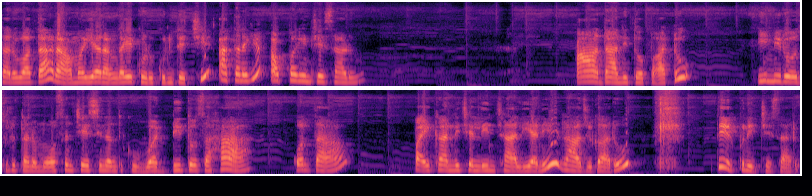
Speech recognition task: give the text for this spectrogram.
తరువాత రామయ్య రంగయ్య కొడుకుని తెచ్చి అతనికి అప్పగించేశాడు. ఆ దానితో పాటు ఇన్ని రోజులు తను మోసం చేసినందుకు వడ్డీతో సహా కొంత పైకాన్ని చెల్లించాలి అని రాజుగారు తీర్పునిచ్చేశారు.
